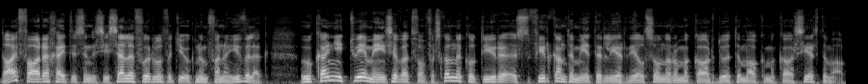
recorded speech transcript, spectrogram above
Daai vaardigheid is in 'n dis dieselfde voorbeeld wat jy ook noem van 'n huwelik. Hoe kan jy twee mense wat van verskillende kulture is vierkante meter leer deel sonder om mekaar dood te maak en mekaar seer te maak?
